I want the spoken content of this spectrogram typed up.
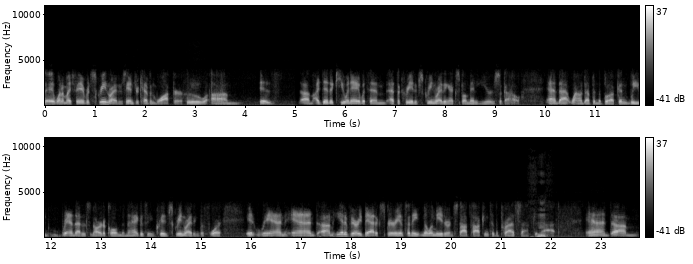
say one of my favorite screenwriters, Andrew Kevin Walker, who um, is um, I did a Q&A with him at the Creative Screenwriting Expo many years ago, and that wound up in the book. And we ran that as an article in the magazine Creative Screenwriting before it ran. And um, he had a very bad experience on 8 millimeter and stopped talking to the press after that. And um,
